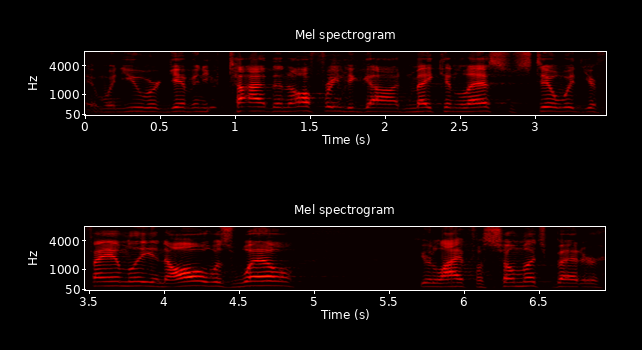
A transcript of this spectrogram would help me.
And when you were giving your tithe and offering to God, making less, and still with your family, and all was well, your life was so much better.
